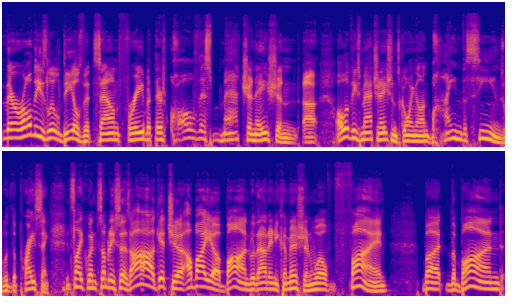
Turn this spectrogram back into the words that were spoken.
there are all these little deals that sound free, but there's all this machination, uh, all of these machinations going on behind the scenes with the pricing. It's like when somebody says, "Ah, I'll get you, I'll buy you a bond without any commission." Well, fine, but the bond,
